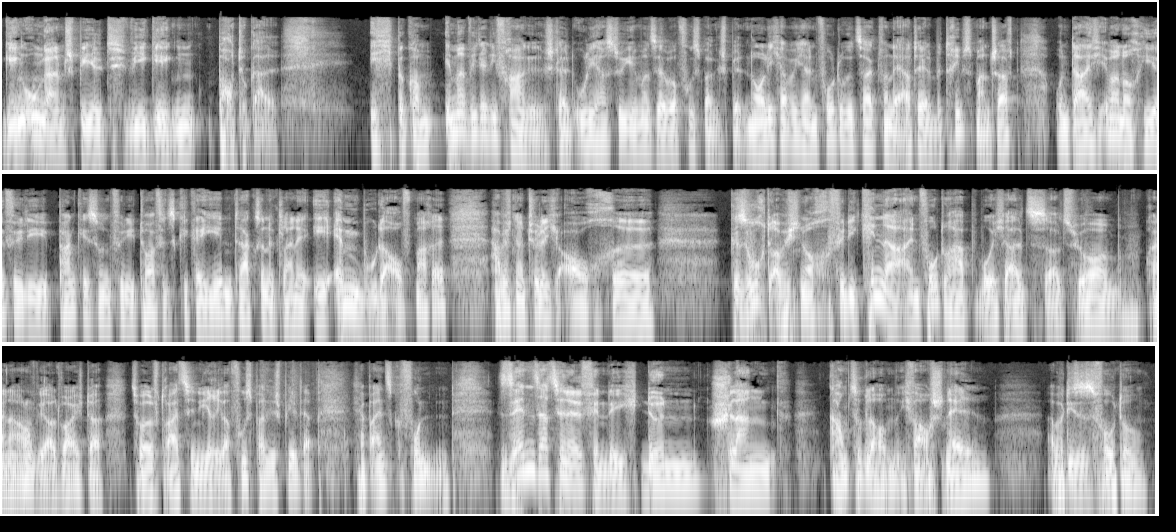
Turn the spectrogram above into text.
gegen Ungarn spielt wie gegen Portugal. ich bekomme immer wieder die Frage gestellt, Uli, hast du jemals selber Fußball gespielt? Neulich habe ich ein Foto gezeigt von der RTL-Betriebsmannschaft und da ich immer noch hier für die Punkies und für die Teufelskicker jeden Tag so eine kleine EM-Bude aufmache, habe ich natürlich auch äh, gesucht, ob ich noch für die Kinder ein Foto habe, wo ich als, als ja, keine Ahnung, wie alt war ich da, 12, 13-jähriger Fußball gespielt habe. Ich habe eins gefunden. Sensationell finde ich, dünn, schlank, kaum zu glauben. Ich war auch schnell aber dieses Foto,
